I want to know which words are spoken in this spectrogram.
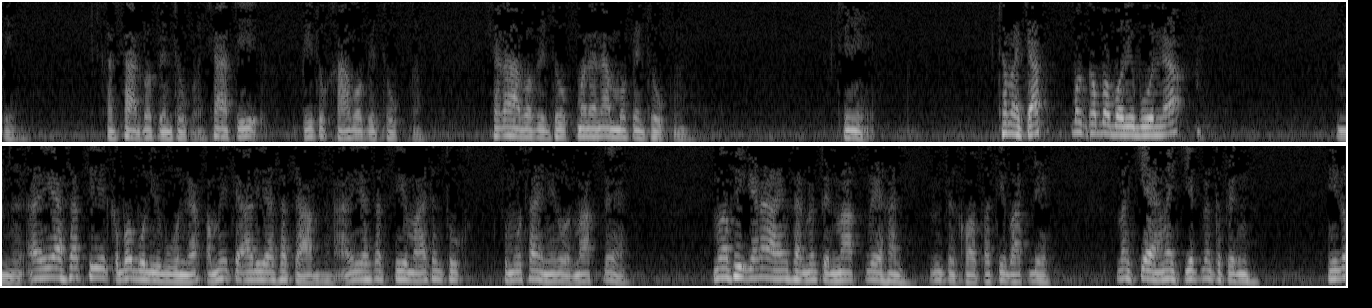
ที่ขันชาติว่าเป็นทุกข์ชาติปีทุกขาว่าเป็นทุกข์ชาราว่าเป็นทุกข์มรณะว่าเป็นทุกข์ที่นี่ถ้าไม่จับมันก็บ่บริบูรณ์แล้ว อริยสัจสี่ก็บ่บริบูรณ์แล้วก็ไม่ใช่อริยสัจสามอริยสัจสี่หมายถึงทุกสมุทัยนิโรธมรรคได้เมื่อพี่แกหน้าอย่างสันมันเป็นมรรคด้ฮันมันเป็นขอปฏิบัติเด้มันแจ้งในจิตมันก็เป็นนิโร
